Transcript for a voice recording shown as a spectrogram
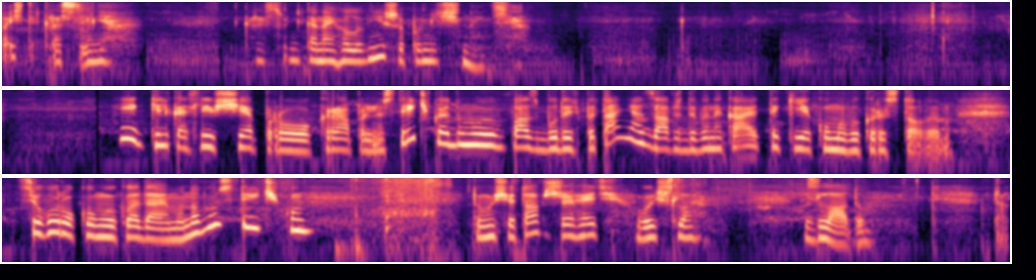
Бачите, красуня. Красунька найголовніша помічниця. І кілька слів ще про крапельну стрічку. Я думаю, у вас будуть питання, завжди виникають такі, яку ми використовуємо. Цього року ми укладаємо нову стрічку, тому що та вже геть вийшла з ладу. Так,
